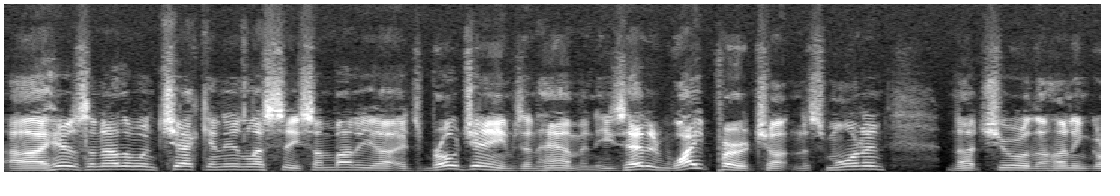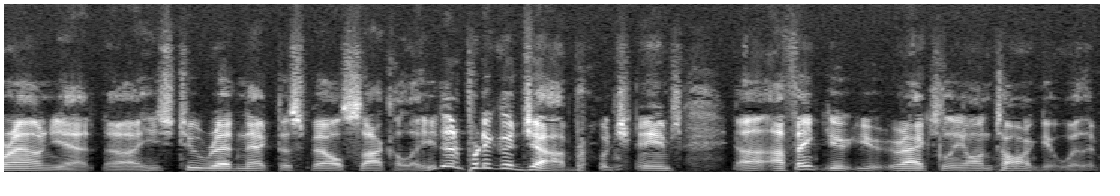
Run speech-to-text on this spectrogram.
Uh, here's another one checking in. Let's see. Somebody, uh, it's Bro James in Hammond. He's headed white perch hunting this morning. Not sure of the hunting ground yet. Uh, he's too redneck to spell Sakale. You did a pretty good job, bro, James. Uh, I think you, you're actually on target with it.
